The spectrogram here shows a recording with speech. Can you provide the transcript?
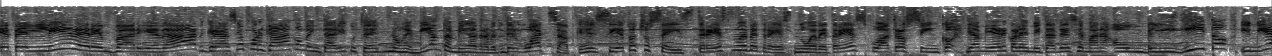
106.7, líder en variedad. Gracias por cada comentario que ustedes nos envían también a través del WhatsApp, que es el 786-393-9345. Ya miércoles, mitad de semana, ombliguito. Y mira,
